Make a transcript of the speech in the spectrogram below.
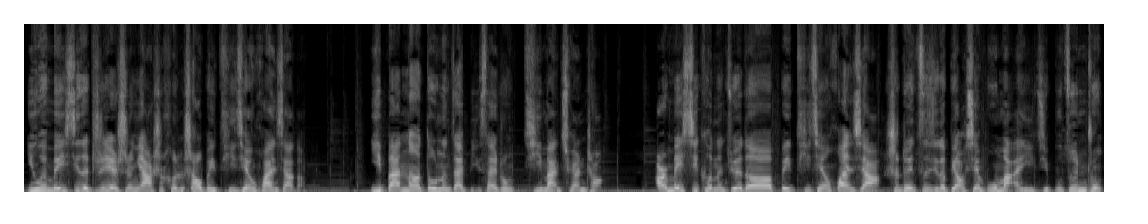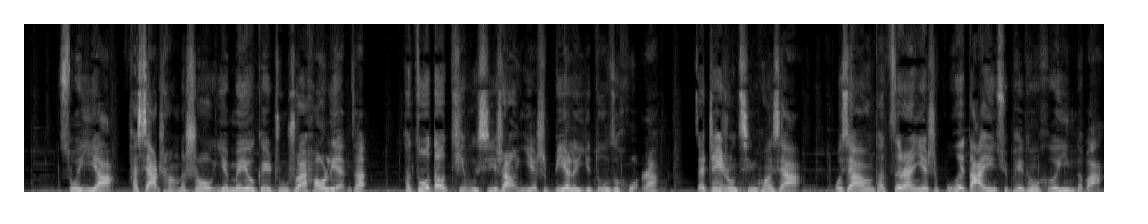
因为梅西的职业生涯是很少被提前换下的，一般呢都能在比赛中踢满全场，而梅西可能觉得被提前换下是对自己的表现不满以及不尊重，所以啊，他下场的时候也没有给主帅好脸子。他坐到替补席上也是憋了一肚子火啊！在这种情况下，我想他自然也是不会答应去陪同合影的吧。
